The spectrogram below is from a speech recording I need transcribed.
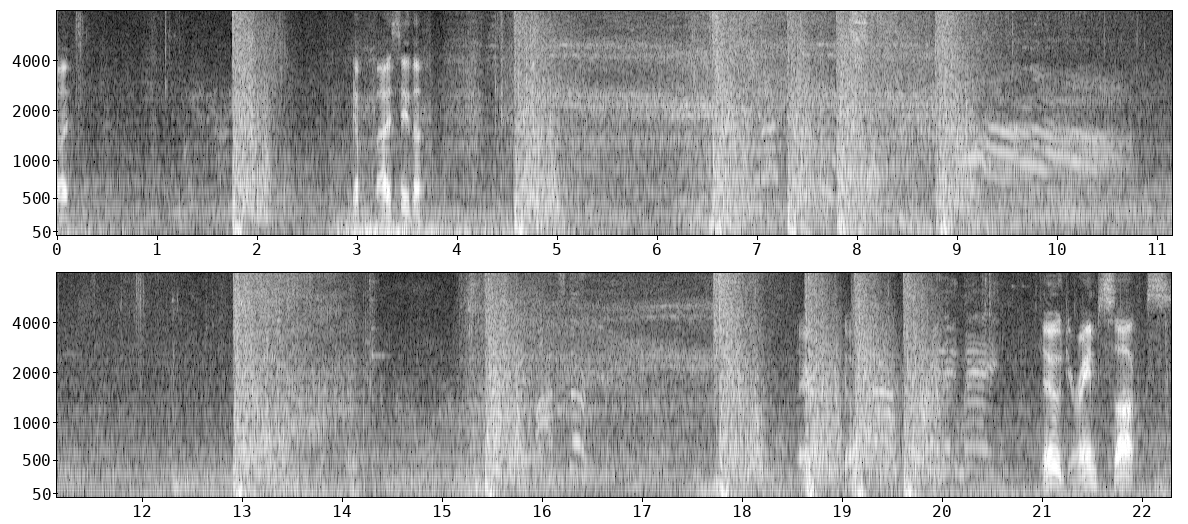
Guy. Yep, I see that. There we go. Dude, your aim sucks.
